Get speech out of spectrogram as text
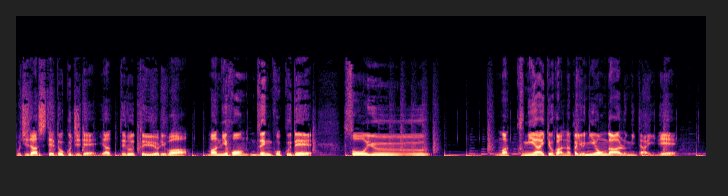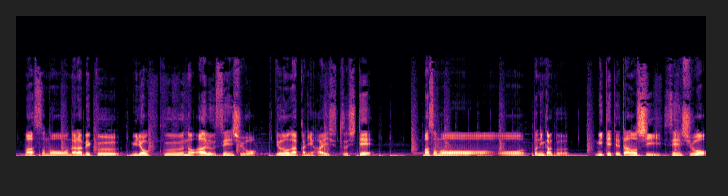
打ち出して独自でやってるというよりは、まあ、日本全国でそういう、まあ、組合というかなんかユニオンがあるみたいでまあそのなるべく魅力のある選手を世の中に輩出してまあそのとにかく見てて楽しい選手を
